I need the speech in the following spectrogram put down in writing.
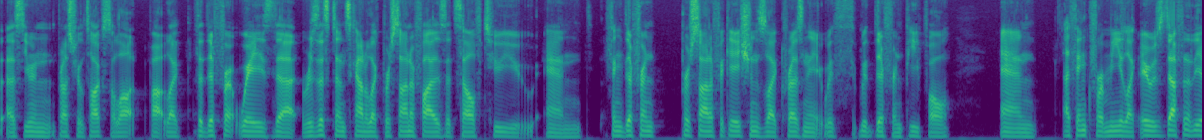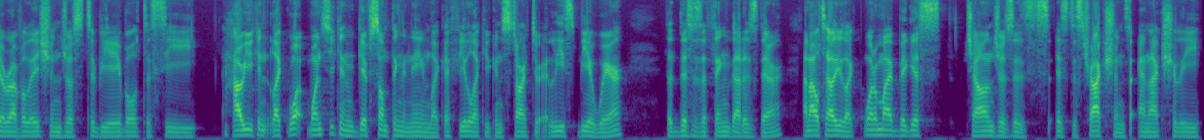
uh, as Steven Pressfield talks a lot about like the different ways that resistance kind of like personifies itself to you. And I think different personifications like resonate with with different people. And I think for me like it was definitely a revelation just to be able to see how you can like what once you can give something a name like I feel like you can start to at least be aware that this is a thing that is there. And I'll tell you, like one of my biggest challenges is is distractions and actually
